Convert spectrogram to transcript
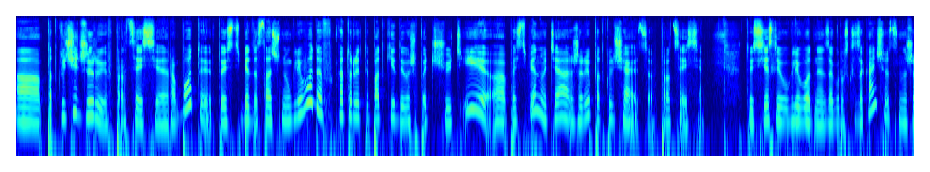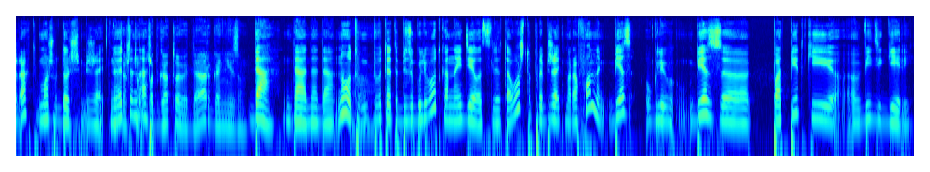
э, подключить жиры в процессе работы, то есть тебе достаточно углеводов, которые ты подкидываешь по чуть-чуть, и э, постепенно у тебя жиры подключаются в процессе. То есть если углеводная загрузка заканчивается, на жирах ты можешь дольше бежать. Но это, это чтобы наш... подготовить, да, организм? Да, да, да, да. Ну, вот, а. вот эта безуглеводка, она и делается для того, чтобы пробежать марафон без, углев... без э, подпитки э, в виде гелей.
